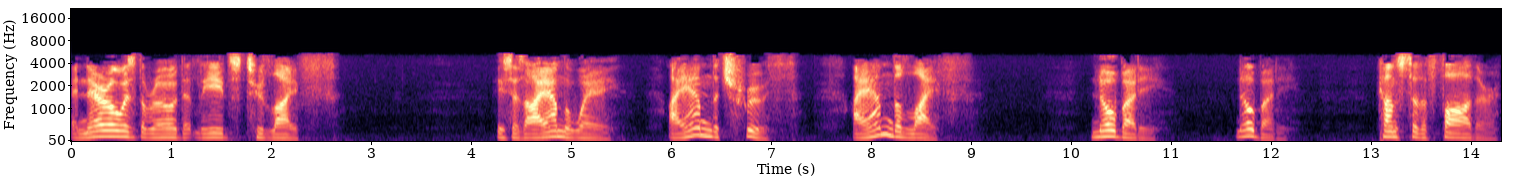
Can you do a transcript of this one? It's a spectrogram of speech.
and narrow is the road that leads to life. He says, I am the way, I am the truth, I am the life. Nobody, nobody comes to the Father,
